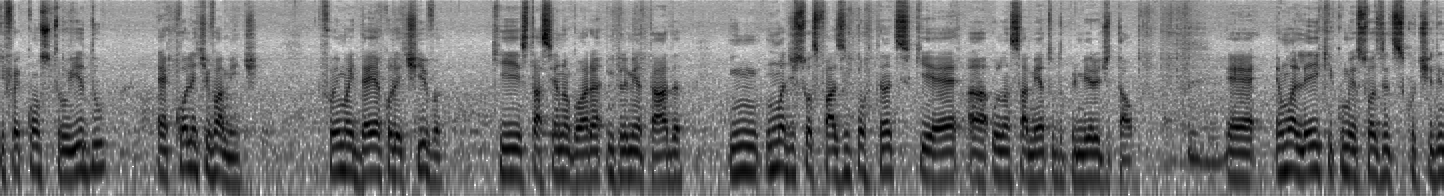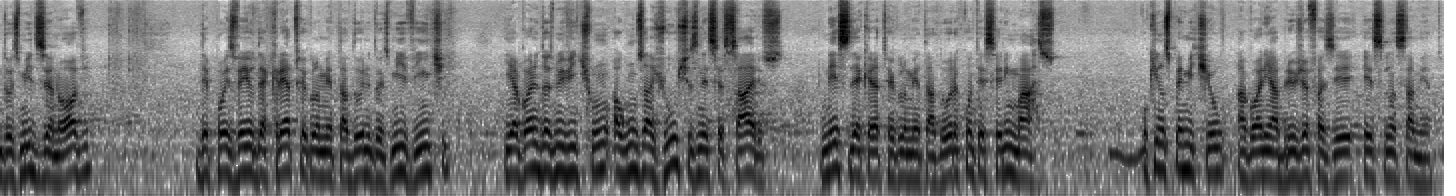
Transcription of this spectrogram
que foi construído é, coletivamente. Foi uma ideia coletiva que está sendo agora implementada em uma de suas fases importantes, que é a, o lançamento do primeiro edital. Uhum. É, é uma lei que começou a ser discutida em 2019 depois veio o decreto regulamentador em 2020 e agora em 2021 alguns ajustes necessários nesse decreto regulamentador aconteceram em março, o que nos permitiu agora em abril já fazer esse lançamento.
